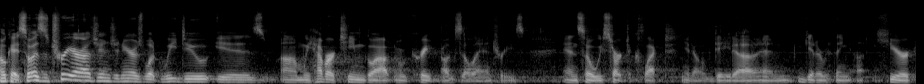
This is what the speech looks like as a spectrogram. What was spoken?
Okay, so as a triage engineers, what we do is um, we have our team go out and we create Bugzilla entries. And so we start to collect, you know, data and get everything uh, here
